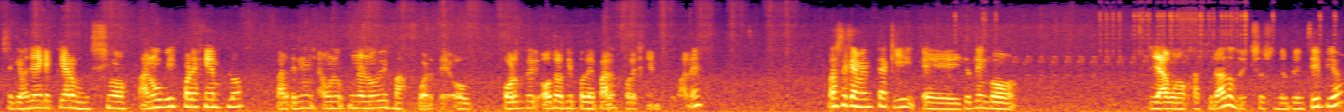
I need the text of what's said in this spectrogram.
así que va a tener que criar muchísimos Anubis, por ejemplo, para tener una nube más fuerte o otro tipo de pal, por ejemplo, ¿vale? Básicamente aquí eh, yo tengo ya algunos capturados, de hecho desde el principio,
